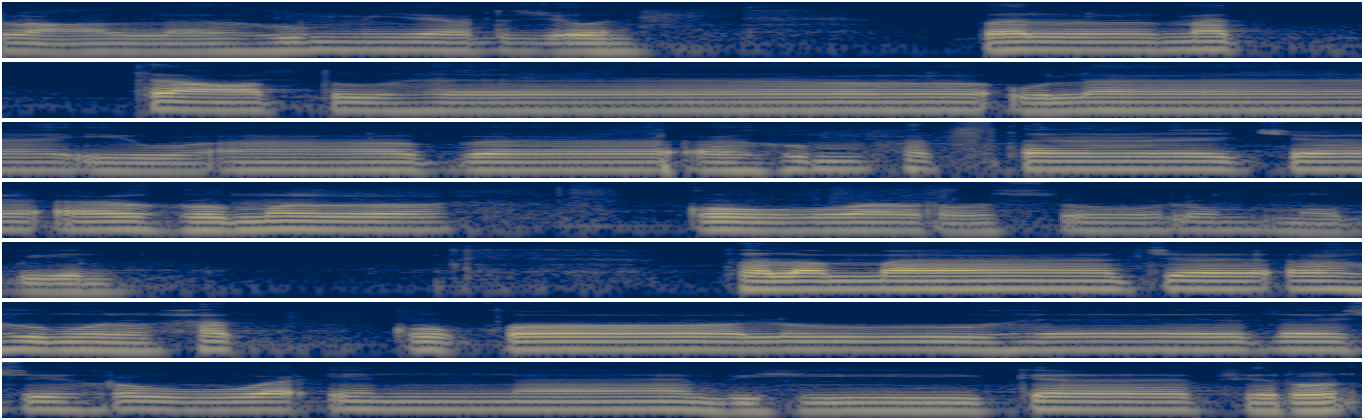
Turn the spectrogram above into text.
لعلهم يرجعون. بل متعت هؤلاء وآباءهم حتى جاءهم الحق ورسول مبين. فلما جاءهم الحق قالوا هذا سحر وإنا به كافرون.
